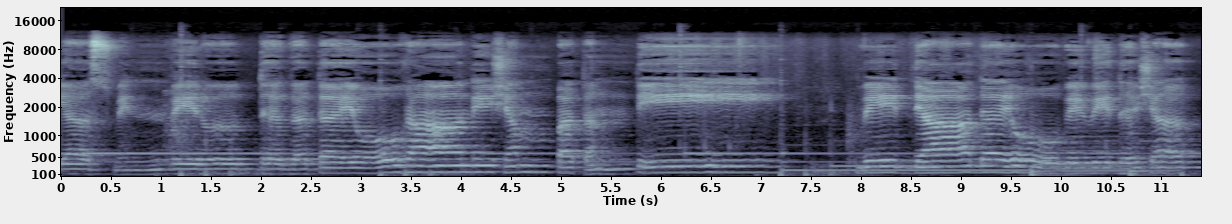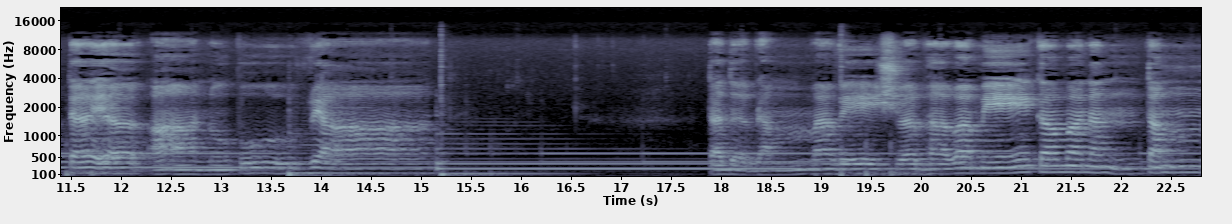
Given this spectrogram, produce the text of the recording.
यस्मिन् विरुद्धगतयो ह्रानिशं पतन्ति विद्यादयो विविधशक्तय आनुपूर्व्या तद्ब्रह्मविश्वभवमेकमनन्तम्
